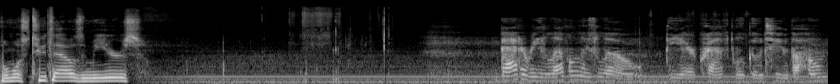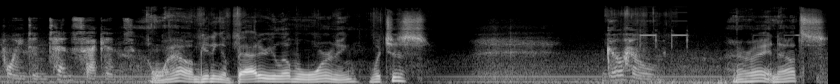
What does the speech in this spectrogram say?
Almost 2,000 meters. Battery level is low. The aircraft will go to the home point in 10 seconds. Wow, I'm getting a battery level warning, which is. Go home. All right, now it's.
